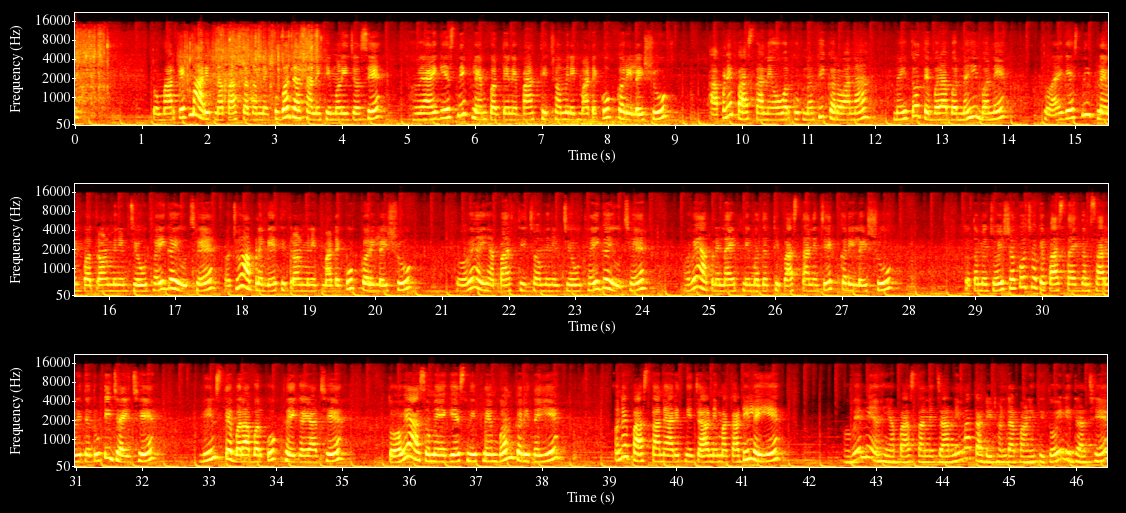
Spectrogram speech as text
તો માર્કેટમાં આ રીતના પાસ્તા તમને ખૂબ જ આસાનીથી મળી જશે. હવે હાઈ ગેસની ફ્લેમ પર તેને પાંચથી છ મિનિટ માટે કૂક કરી લઈશું. આપણે પાસ્તાને ઓવરકૂક નથી કરવાના, નહીં તો તે બરાબર નહીં બને. તો હાઈ ગેસની ફ્લેમ પર ત્રણ મિનિટ જેવું થઈ ગયું છે. હજુ આપણે બેથી ત્રણ મિનિટ માટે કૂક કરી લઈશું. તો હવે અહીંયા પાંચથી છ મિનિટ જેવું થઈ ગયું છે. હવે આપણે નાઇફની મદદથી પાસ્તાને ચેક કરી લઈશું. તો તમે જોઈ શકો છો કે પાસ્તા એકદમ સારી રીતે તૂટી જાય છે. મીન્સ તે બરાબર કૂક થઈ ગયા છે. તો હવે આ સમયે ગેસની ફ્લેમ બંધ કરી દઈએ અને પાસ્તાને આ રીતની ચારણીમાં કાઢી લઈએ. હવે મેં અહીંયા પાસ્તાને ચારણીમાં કાઢી ઠંડા પાણીથી ધોઈ લીધા છે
